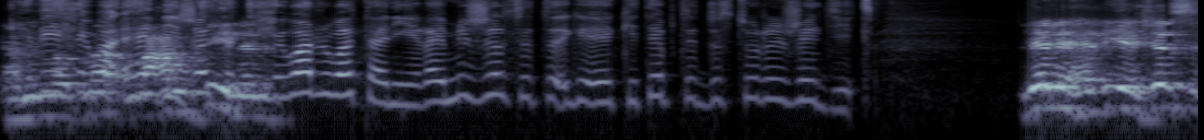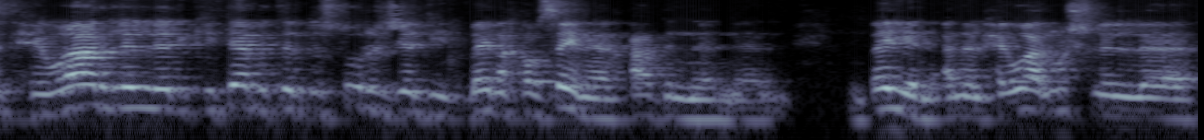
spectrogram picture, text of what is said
يعني هذه جلسة الحوار الوطني راهي مش جلسة كتابة الدستور الجديد. لا لا هذه جلسة حوار لكتابة الدستور الجديد بين قوسين. قاعد نبين أن الحوار مش لل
